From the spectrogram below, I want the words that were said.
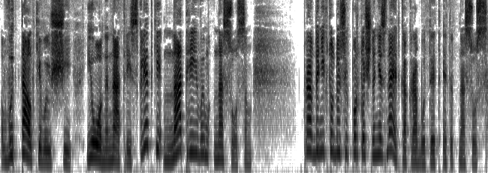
выталкивающий ионы натрия из клетки, натриевым насосом. Правда, никто до сих пор точно не знает, как работает этот насос.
